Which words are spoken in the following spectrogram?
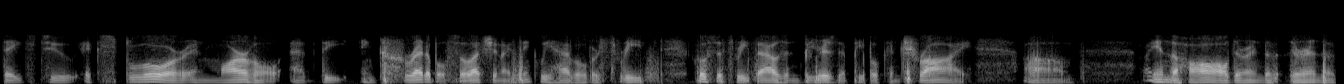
States to explore and marvel at the incredible selection. I think we have over three, close to three thousand beers that people can try um, in the hall during the during the,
